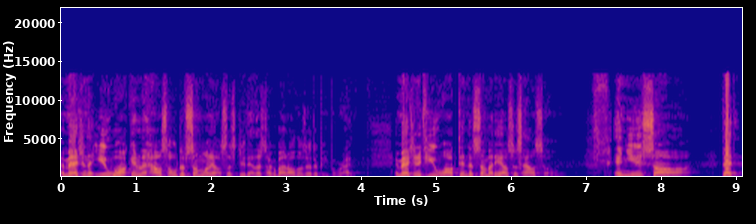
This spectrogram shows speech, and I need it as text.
imagine that you walk into the household of someone else. Let's do that. Let's talk about all those other people right? Imagine if you walked into somebody else's household and you saw that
